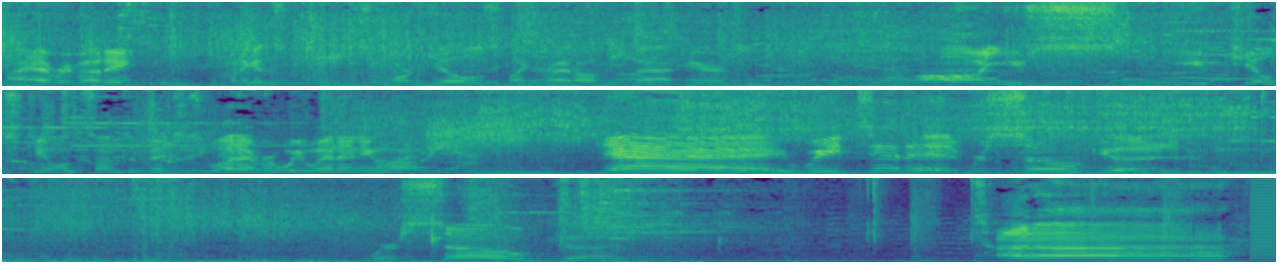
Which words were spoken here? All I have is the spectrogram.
Hi, everybody. I'm gonna get some, some more kills, like right off the bat here. Oh, you you kill stealing sons of bitches. Whatever, we win anyway. Yay! We did it! We're so good. We're so good. Ta-da!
